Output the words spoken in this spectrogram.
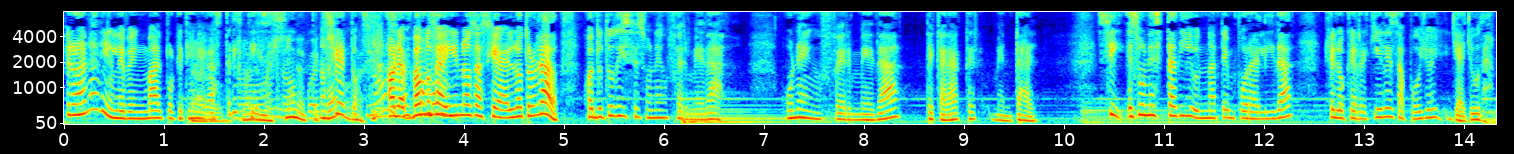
pero a nadie le ven mal porque tiene gastritis. ¿no, es cierto? Ahora, vamos a irnos hacia el otro lado. Cuando tú dices una enfermedad, una enfermedad de carácter mental. Sí, es un estadio, una temporalidad que lo que requiere es apoyo y ayuda.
